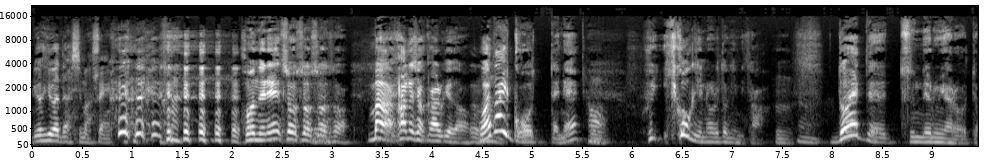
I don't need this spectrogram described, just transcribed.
旅費は出しません。ほんでねそうそうそうそう。まあ話は変わるけど和太鼓ってねふ飛行機に乗るときにさどうやって積んでるんやろうって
